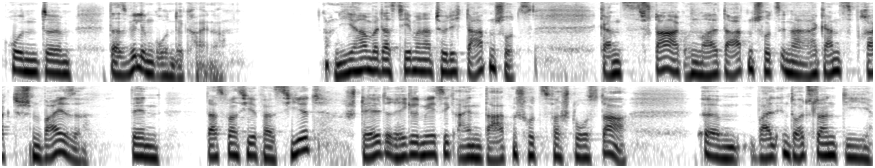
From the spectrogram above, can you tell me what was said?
und ähm, das will im Grunde keiner. Und hier haben wir das Thema natürlich Datenschutz ganz stark und mal Datenschutz in einer ganz praktischen Weise. Denn das, was hier passiert, stellt regelmäßig einen Datenschutzverstoß dar, ähm, weil in Deutschland die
